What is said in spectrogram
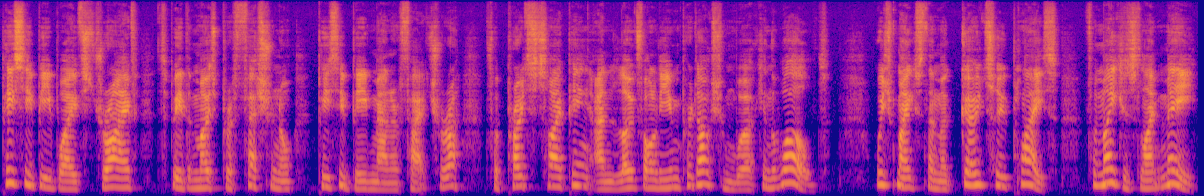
PCBWay strive to be the most professional PCB manufacturer for prototyping and low volume production work in the world, which makes them a go-to place for makers like me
